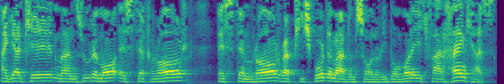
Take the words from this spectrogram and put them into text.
اگر که منظور ما استقرار استمرار و پیشبرد مردم سالاری به عنوان یک فرهنگ هست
